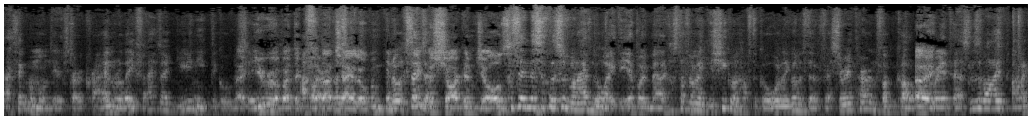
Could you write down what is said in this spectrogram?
I think my mum nearly started crying relief. And I was like, "You need to go to Like, see." you were about to cut that child open. You know, it's like the shark in Jaws. because then this is this is when I have no idea about medical stuff. I'm like, is she going to have to go? Are they going to have to eviscerate her and fucking cut up her intestines? And I'm panicking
